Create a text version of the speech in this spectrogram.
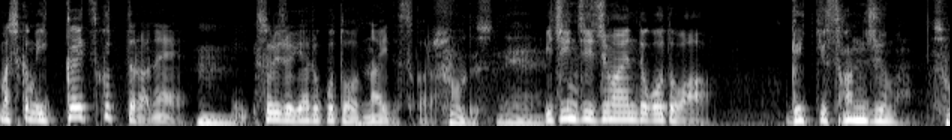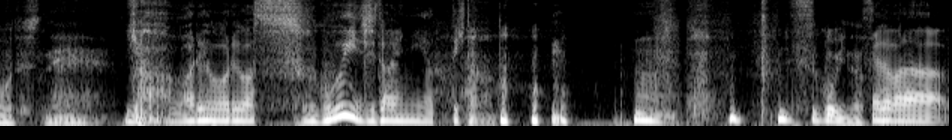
まあ、しかも1回作ったらねうん。それ以上やることないですから。そうですね。1日1万円ってことは月給30万。そうですね。いや我々はすごい時代にやってきたなと。うん、い本当にすごいなだから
